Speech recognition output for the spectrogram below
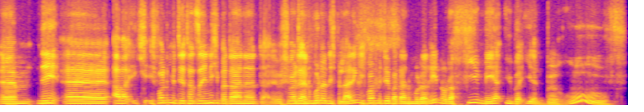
Ähm, nee, äh, aber ich, ich wollte mit dir tatsächlich nicht über deine, ich wollte deine Mutter nicht beleidigen, ich wollte mit dir über deine Mutter reden oder vielmehr über ihren Beruf.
